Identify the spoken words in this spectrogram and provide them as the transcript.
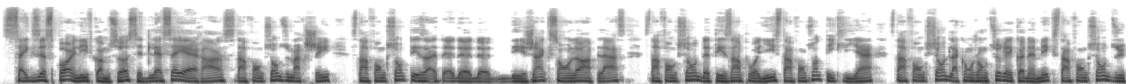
ça existe pas un livre comme ça. C'est de l'essai-erreur. C'est en fonction du marché. C'est en fonction de tes, de, des gens qui sont là en place. C'est en fonction de tes employés. C'est en fonction de tes clients. C'est en fonction de la conjoncture économique. C'est en fonction du,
